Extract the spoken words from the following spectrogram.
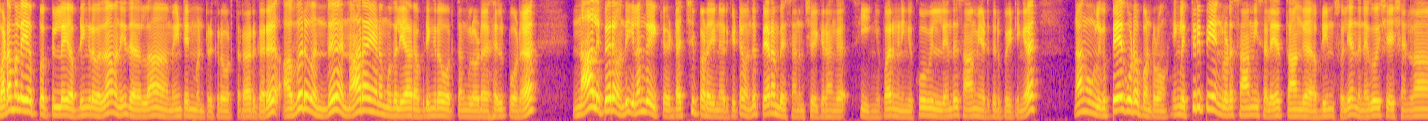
வடமலையப்ப பிள்ளை அப்படிங்கிறவர் தான் வந்து இதெல்லாம் மெயின்டைன் பண்ணிருக்கிற ஒருத்தராக இருக்காரு. அவர் வந்து நாராயண முதலியார் அப்படிங்கிற ஒருத்தங்களோட ஹெல்ப்போட நாலு பேரை வந்து இலங்கைக்கு டச்சு படையினர்கிட்ட வந்து பேரம் பேச அனுப்பிச்சு வைக்கிறாங்க. சி இங்கே பாருங்கள் நீங்கள் கோவில்லேருந்து சாமி எடுத்துகிட்டு போயிட்டீங்க. நாங்கள் உங்களுக்கு பே கூட பண்ணுறோம் எங்களுக்கு திருப்பி எங்களோட சாமி சிலையை தாங்க அப்படின்னு சொல்லி அந்த நெகோசியேஷன்லாம்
